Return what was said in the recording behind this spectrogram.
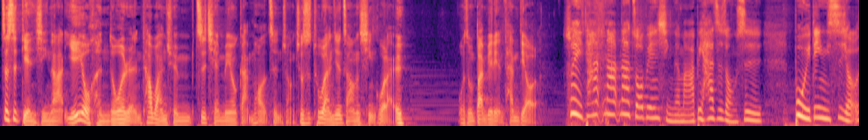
这是典型的啊，也有很多人他完全之前没有感冒的症状，就是突然间早上醒过来，哎，我怎么半边脸瘫掉了？所以他那那周边型的麻痹，它这种是不一定是有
